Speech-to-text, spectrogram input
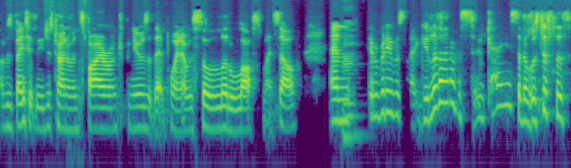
I was basically just trying to inspire entrepreneurs at that point. I was still a little lost myself. And mm. everybody was like, You live out of a suitcase? And it was just this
